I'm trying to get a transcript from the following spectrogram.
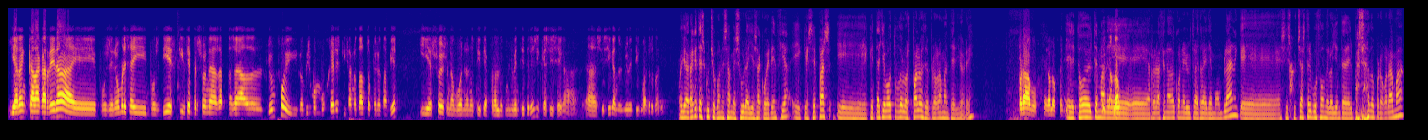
Y ahora en cada carrera, eh, pues en hombres hay pues 10, 15 personas aptas al triunfo y lo mismo en mujeres, quizá no tanto, pero también y eso es una buena noticia para el 2023 y que así siga, así siga en 2024 también. Oye, ahora que te escucho con esa mesura y esa coherencia, eh, que sepas eh, que te has llevado todos los palos del programa anterior, ¿eh? Bravo, era el objetivo. Eh, todo el tema de, eh, relacionado con el Ultra Trail de Mont Blanc, que si escuchaste el buzón del oyente del pasado programa,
